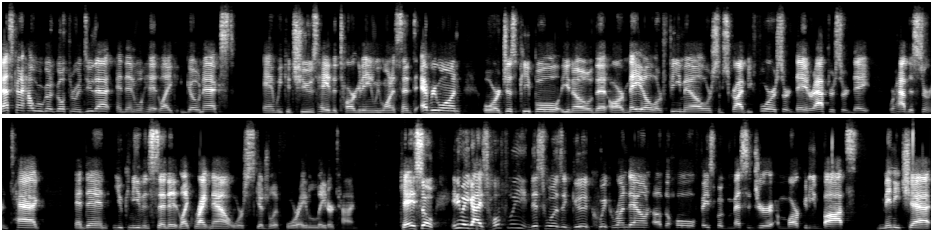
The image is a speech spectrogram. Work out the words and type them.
that's kind of how we're going to go through and do that. And then we'll hit like go next. And we could choose, hey, the targeting, we want to send it to everyone or just people, you know, that are male or female or subscribe before a certain date or after a certain date or have this certain tag and then you can even send it like right now or schedule it for a later time. Okay, so anyway, guys, hopefully this was a good quick rundown of the whole Facebook Messenger marketing bots, ManyChat,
